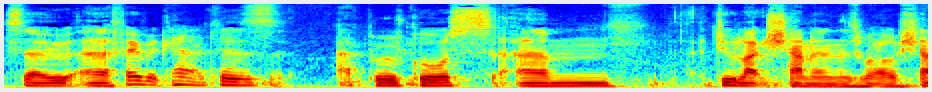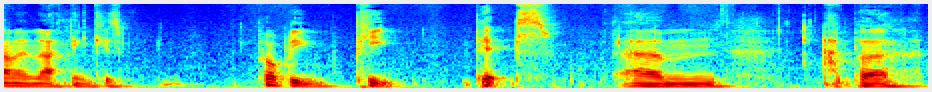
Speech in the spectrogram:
So, uh, favorite characters, Appa, of course. Um, I do like Shannon as well. Shannon, I think, is probably Pete Pip's um, Appa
